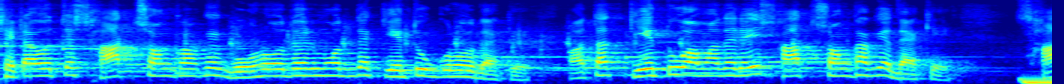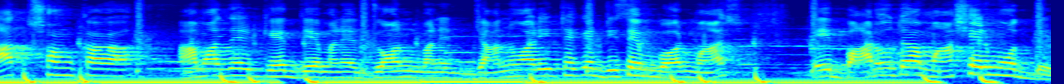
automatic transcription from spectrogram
সেটা হচ্ছে সাত সংখ্যাকে গ্রহদের মধ্যে কেতু গ্রহ দেখে। অর্থাৎ কেতু আমাদের এই সাত সংখ্যাকে দেখে। সাত সংখ্যা আমাদেরকে মানে জন মানে জানুয়ারি থেকে ডিসেম্বর মাস, এই বারোটা মাসের মধ্যে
